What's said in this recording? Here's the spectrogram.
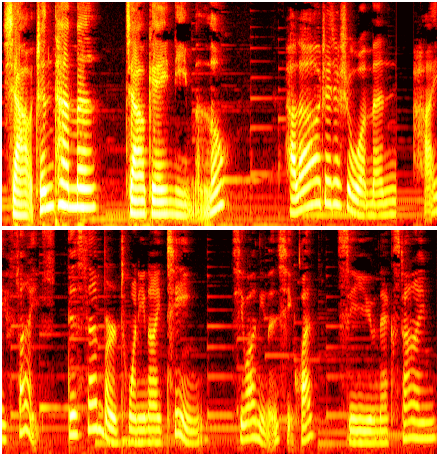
小侦探们，交给你们喽！好了，这就是我们 High Five December 2019，希望你能喜欢。See you next time.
